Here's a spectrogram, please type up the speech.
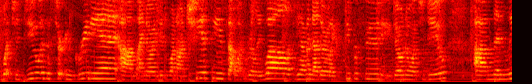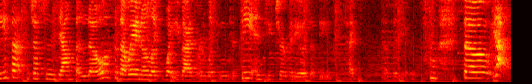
what to do with a certain ingredient, um, I know I did one on chia seeds, that went really well. If you have another like superfood and you don't know what to do, um, then leave that suggestion down below so that way I know like what you guys are looking to see in future videos of these types of videos. so yeah,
